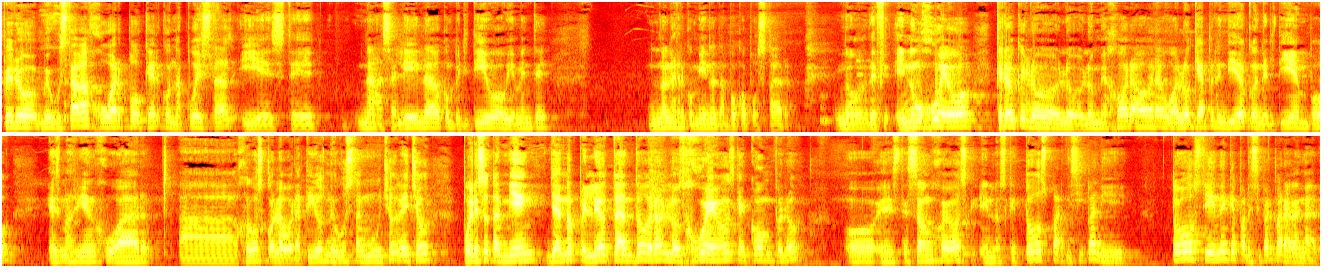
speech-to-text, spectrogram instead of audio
Pero me gustaba jugar póker con apuestas y este, nada, salí del lado competitivo, obviamente. No les recomiendo tampoco apostar. No, en un juego, creo que lo, lo- lo mejor ahora o algo que he aprendido con el tiempo es más bien jugar a juegos colaborativos. Me gustan mucho. De hecho, por eso también ya no peleo tanto. Ahora los juegos que compro o, este, son juegos en los que todos participan y todos tienen que participar para ganar.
